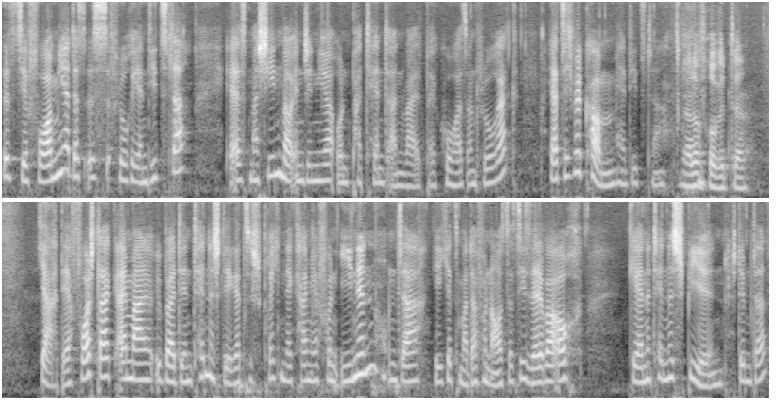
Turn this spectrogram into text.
sitzt hier vor mir. Das ist Florian Dietzler. Er ist Maschinenbauingenieur und Patentanwalt bei Kohas und Florak. Herzlich willkommen, Herr Dietzler. Hallo, Frau Winter. Ja, der Vorschlag, einmal über den Tennisschläger zu sprechen, der kam ja von Ihnen. Und da gehe ich jetzt mal davon aus, dass Sie selber auch gerne Tennis spielen. Stimmt das?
